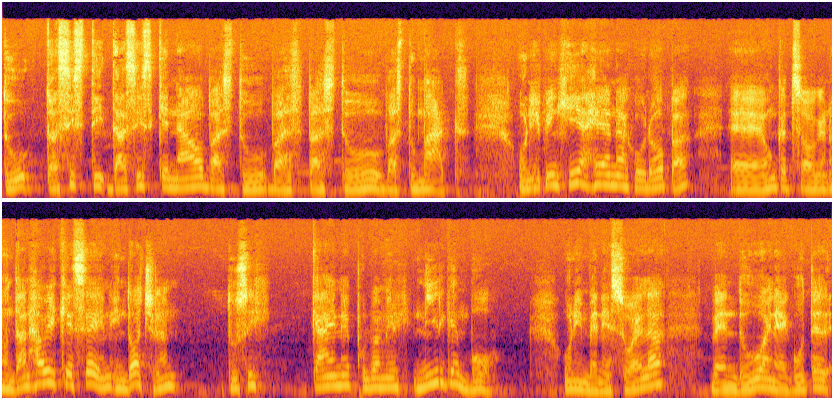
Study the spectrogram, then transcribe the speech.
Du, das, ist die, das ist genau, was du, was, was, du, was du magst. Und ich bin hierher nach Europa äh, umgezogen und dann habe ich gesehen, in Deutschland, du siehst keine Pulvermilch nirgendwo. Und in Venezuela, wenn du eine gute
